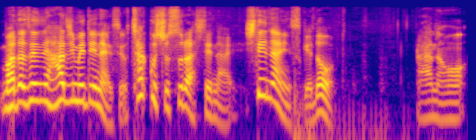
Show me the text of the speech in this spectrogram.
まだ全然始めてないですよ。着手すらしてない。してないんですけど、あの、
